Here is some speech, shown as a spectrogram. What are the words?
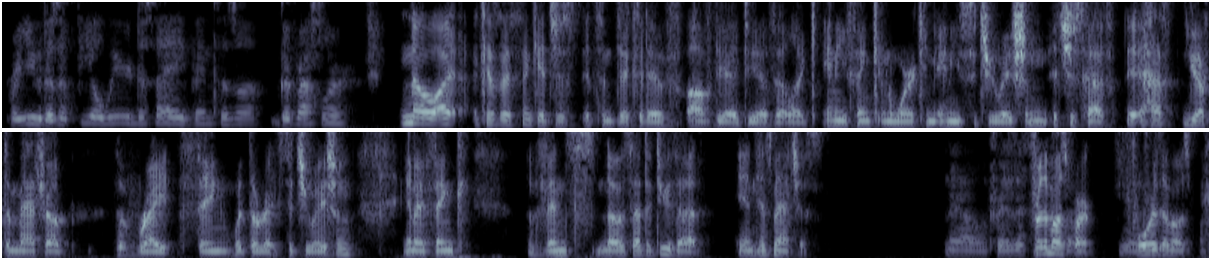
for you, does it feel weird to say Vince is a good wrestler? No, I because I think it just it's indicative of the idea that like anything can work in any situation. It just have it has you have to match up the right thing with the right situation, and I think Vince knows how to do that in his matches Now, transition for the most some- part. yeah, for the most part.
